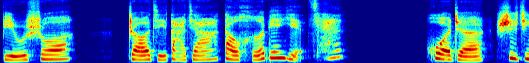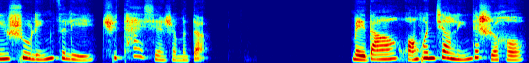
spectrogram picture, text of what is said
比如说召集大家到河边野餐，或者是进树林子里去探险什么的。每当黄昏降临的时候，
